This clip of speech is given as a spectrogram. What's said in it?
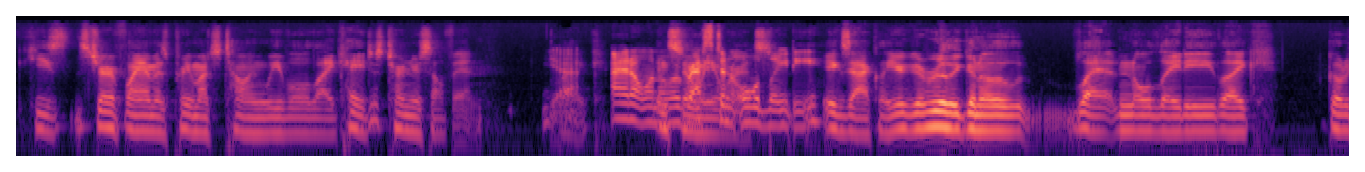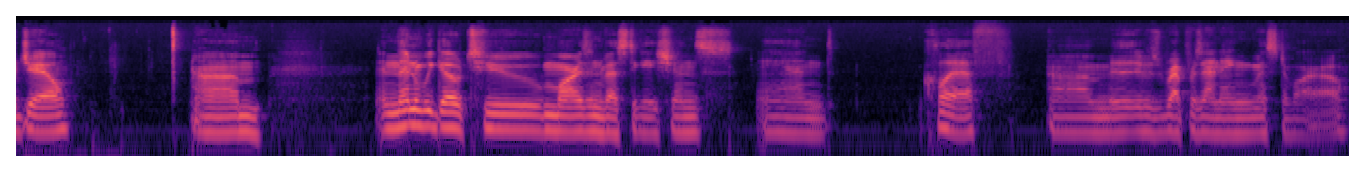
he's Sheriff Lamb is pretty much telling Weevil like, "Hey, just turn yourself in." Yeah. Like, I don't want to arrest an old lady. Exactly. You're really gonna let an old lady like go to jail. Um, and then we go to Mars Investigations and Cliff. Um, it was representing Miss Navarro.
